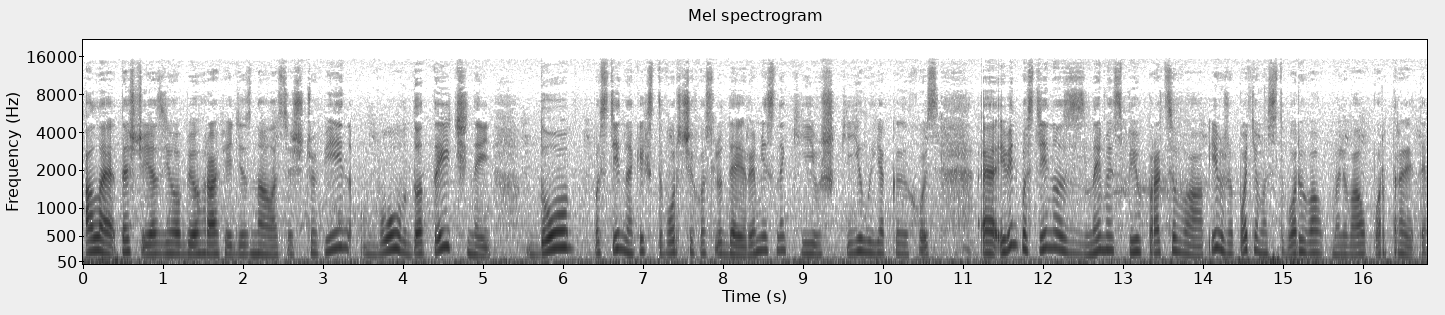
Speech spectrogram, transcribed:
Але те, що я з його біографії дізналася, що він був дотичний до постійно якихось творчих ось людей, ремісників, шкіл якихось. Е, І він постійно з ними співпрацював і вже потім ось створював, малював портрети.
